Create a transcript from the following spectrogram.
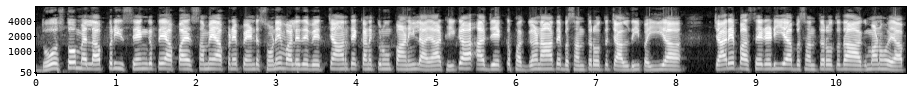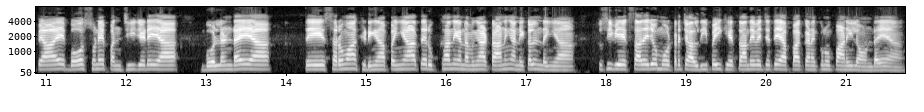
ਦੋਸਤੋ ਮੈਂ ਲਵਪ੍ਰੀਤ ਸਿੰਘ ਤੇ ਆਪਾਂ ਇਸ ਸਮੇਂ ਆਪਣੇ ਪਿੰਡ ਸੋਹਣੇ ਵਾਲੇ ਦੇ ਵਿੱਚ ਆਂ ਤੇ ਕਣਕ ਨੂੰ ਪਾਣੀ ਲਾਇਆ, ਠੀਕ ਆ? ਅੱਜ ਇੱਕ ਫੱਗਣ ਆ ਤੇ ਬਸੰਤ ਰੁੱਤ ਚੱਲਦੀ ਪਈ ਆ। ਚਾਰੇ ਪਾਸੇ ਜਿਹੜੀ ਆ ਬਸੰਤ ਰੁੱਤ ਦਾ ਆਗਮਨ ਹੋਇਆ ਪਿਆ ਏ ਬਹੁਤ ਸੋਹਣੇ ਪੰਛੀ ਜਿਹੜੇ ਆ ਬੋਲਣ ਡਏ ਆ ਤੇ ਸਰਵਾਂ ਖਿੜੀਆਂ ਪਈਆਂ ਤੇ ਰੁੱਖਾਂ ਦੀਆਂ ਨਵੀਆਂ ਟਾਹਣੀਆਂ ਨਿਕਲਣ ਡਈਆਂ। ਤੁਸੀਂ ਵੇਖ ਸਕਦੇ ਜੋ ਮੋਟਰ ਚੱਲਦੀ ਪਈ ਖੇਤਾਂ ਦੇ ਵਿੱਚ ਤੇ ਆਪਾਂ ਕਣਕ ਨੂੰ ਪਾਣੀ ਲਾਉਣ ਡਏ ਆ।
